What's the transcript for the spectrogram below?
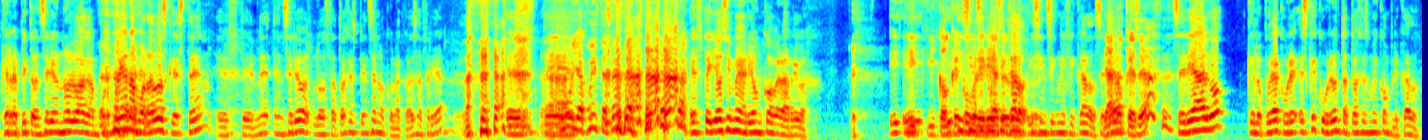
Que repito, en serio, no lo hagan. Por muy enamorados que estén, este, en serio, los tatuajes piénsenlo con la cabeza fría. Este, Uy, ya fuiste, Pepe. este, yo sí me haría un cover arriba. Y, ¿Y- y con qué sin cubrirías significado, eso? y sin significado. Ya lo que sea. sería algo que lo pudiera cubrir. Es que cubrir un tatuaje es muy complicado.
